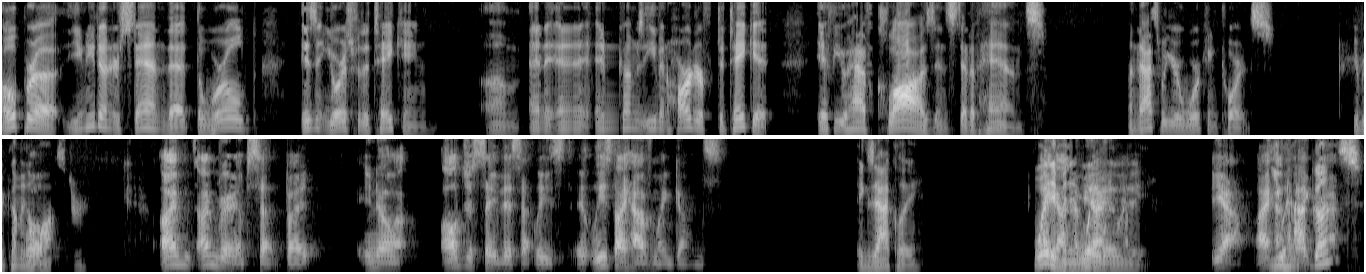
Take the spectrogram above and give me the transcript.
Oprah, you need to understand that the world isn't yours for the taking. Um, and it, and it becomes even harder to take it if you have claws instead of hands. and that's what you're working towards. You're becoming Well- a monster. I'm I'm very upset, but you know, I'll just say this at least. At least I have my guns. Exactly. Wait a got- I minute. mean, wait, I- wait, wait. Yeah, I You have like, guns?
